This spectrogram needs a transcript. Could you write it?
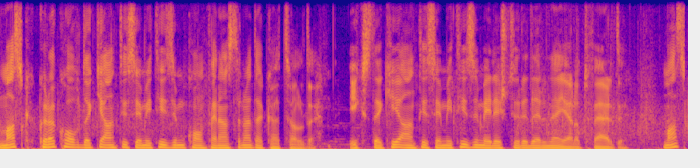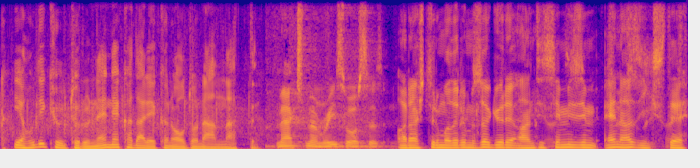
Musk, Krakow'daki antisemitizm konferansına da katıldı. X'teki antisemitizm eleştirilerine yanıt verdi. Musk, Yahudi kültürüne ne kadar yakın olduğunu anlattı. Araştırmalarımıza göre antisemizm en az X'te.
